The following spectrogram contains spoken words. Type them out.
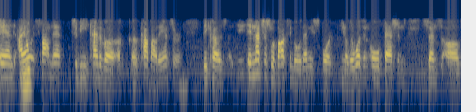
And I mm-hmm. always found that to be kind of a, a, a cop out answer because, and not just with boxing, but with any sport, you know, there was an old fashioned sense of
